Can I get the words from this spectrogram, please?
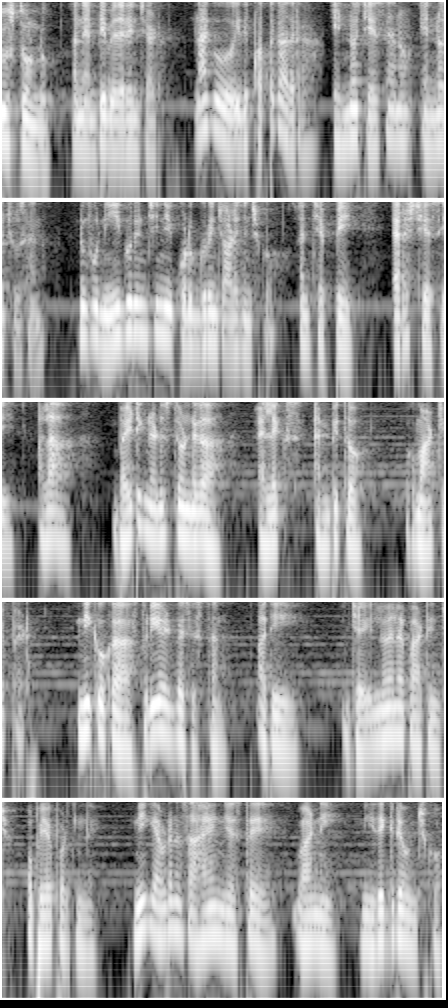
చూస్తూ ఉండు. అని ఎంపీ బెదిరించాడు. నాకు ఇది కొత్త కాదురా. ఎన్నో చేశాను ఎన్నో చూశాను. నువ్వు నీ గురించి నీ కొడుకు గురించి ఆలోచించుకో అని చెప్పి అరెస్ట్ చేసి అలా బయటికి నడుస్తుండగా అలెక్స్ ఎంపీతో ఒక మాట చెప్పాడు. నీకు ఒక ఫ్రీ అడ్వైస్ ఇస్తాను. అది జైల్లోనే పాటించు. ఉపయోగపడుతుంది. నీకు ఎవడైనా సహాయం చేస్తే వాడిని నీ దగ్గరే ఉంచుకో.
